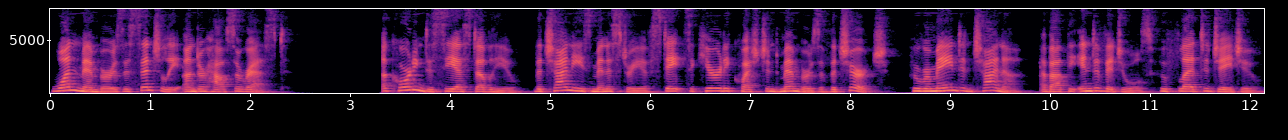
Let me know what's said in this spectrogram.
One member is essentially under house arrest. According to CSW, the Chinese Ministry of State Security questioned members of the church who remained in China about the individuals who fled to Jeju.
